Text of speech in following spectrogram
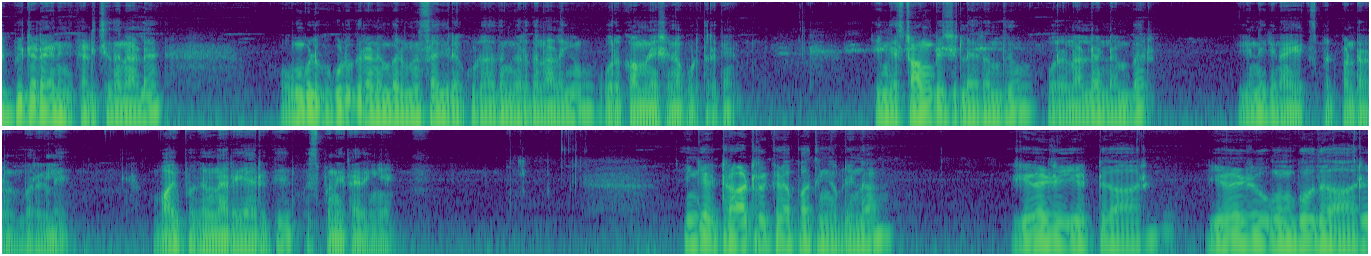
ரிப்பீட்டடாக எனக்கு கிடைச்சதுனால உங்களுக்கு கொடுக்குற நம்பர் மிஸ் ஆகிடக்கூடாதுங்கிறதுனாலையும் ஒரு காம்பினேஷனில் கொடுத்துருக்கேன். இங்கே ஸ்ட்ராங் டிஜிட்டில் இருந்தும் ஒரு நல்ல நம்பர் இன்றைக்கி நான் எக்ஸ்பெக்ட் பண்ணுற நண்பர்களே. வாய்ப்புகள் நிறையா இருக்குது மிஸ் பண்ணிடாதீங்க. இங்கே ட்ராட் இருக்கிற பார்த்தீங்க அப்படின்னா ஏழு எட்டு ஆறு ஏழு ஒம்பது ஆறு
